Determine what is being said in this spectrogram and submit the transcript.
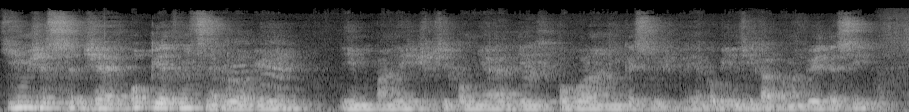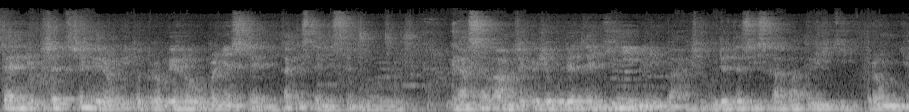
Tím, že, že opět nic neulovili, jim Pán Ježíš připomněl jejich povolání ke službě. Jako by jim říkal, pamatujete si, tehdy před třemi roky to proběhlo úplně stejně. Taky jste nic nemluvili. Já jsem vám řekl, že budete jinými rybáři, budete získávat lidi pro mě.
